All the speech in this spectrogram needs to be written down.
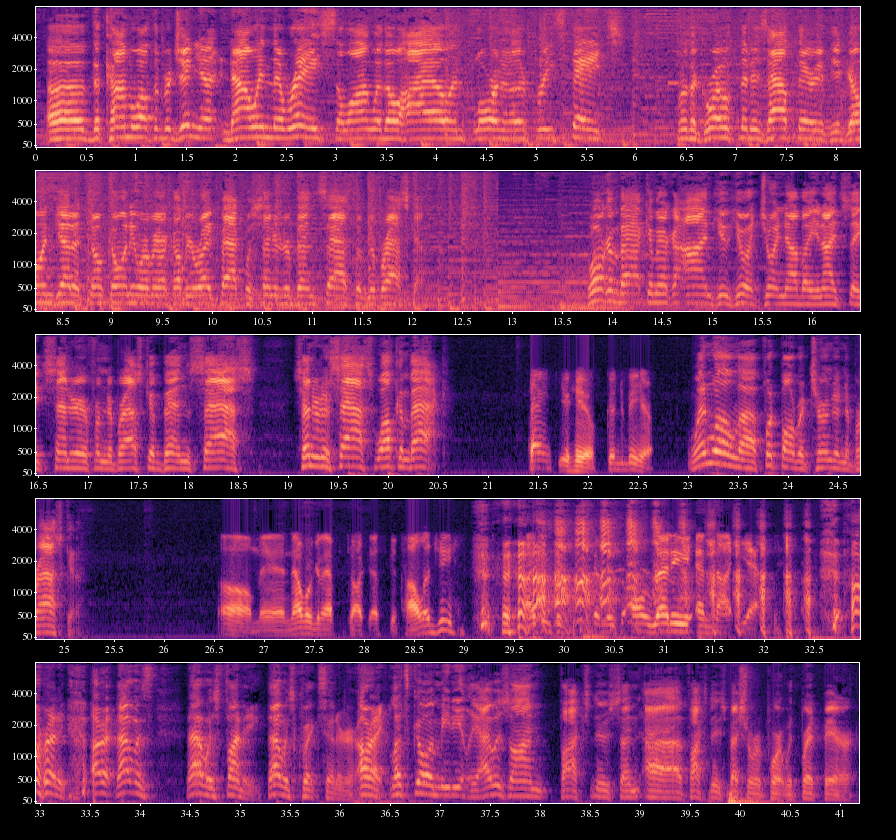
of the Commonwealth of Virginia now in the race, along with Ohio and Florida and other free states, for the growth that is out there. If you go and get it, don't go anywhere, America. I'll be right back with Senator Ben Sasse of Nebraska. Welcome back, America. I'm Hugh Hewitt, joined now by United States Senator from Nebraska, Ben Sasse. Senator Sasse, welcome back. Thank you, Hugh. Good to be here. When will uh, football return to Nebraska? Oh man, now we're gonna have to talk eschatology. I think the is already and not yet. already, all right. That was That was funny. That was quick, Senator. All right, let's go immediately. I was on Fox News, uh, Fox News Special Report with Bret Baier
